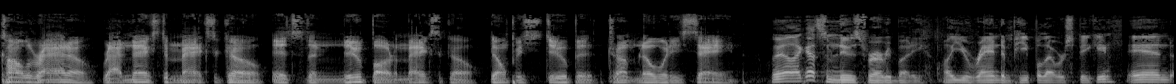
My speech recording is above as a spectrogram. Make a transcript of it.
Colorado, right next to Mexico. It's the new part of Mexico. Don't be stupid. Trump know what he's saying. Well, I got some news for everybody, all you random people that were speaking. And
